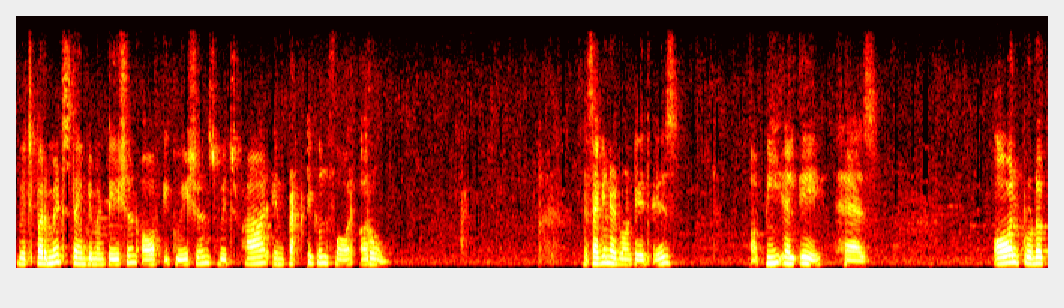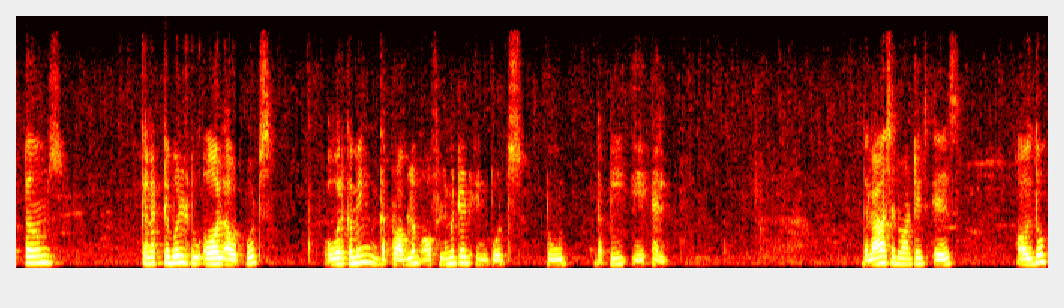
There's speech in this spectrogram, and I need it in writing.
which permits the implementation of equations which are impractical for a ROM. The second advantage is a PLA has all product terms connectable to all outputs, overcoming the problem of limited inputs to the PAL. The last advantage is Although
